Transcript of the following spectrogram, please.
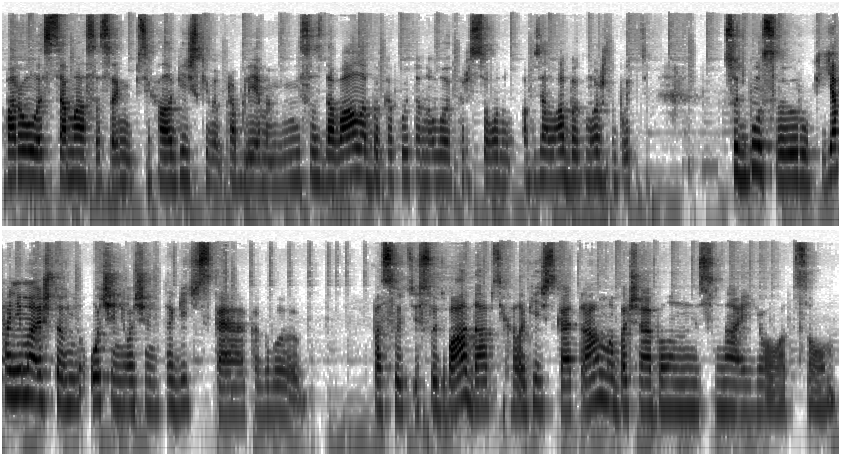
боролась сама со своими психологическими проблемами, не создавала бы какую-то новую персону, а взяла бы, может быть, судьбу в свои руки. Я понимаю, что очень-очень трагическая, как бы, по сути, судьба, да, психологическая травма большая была нанесена ее отцом.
